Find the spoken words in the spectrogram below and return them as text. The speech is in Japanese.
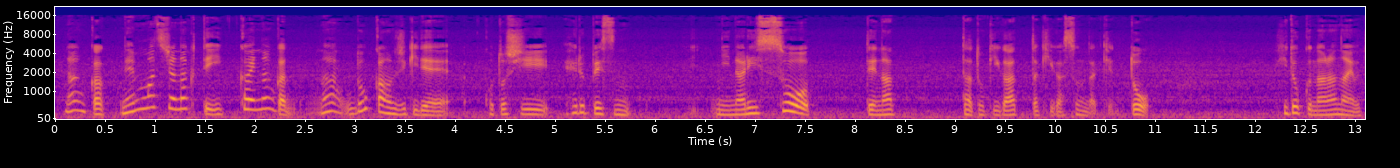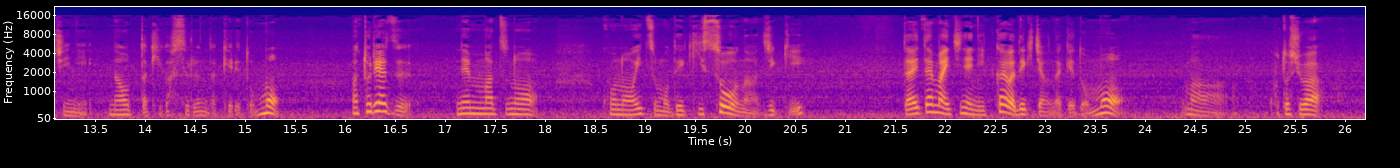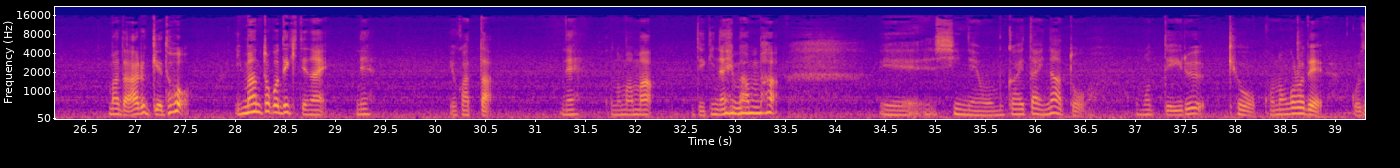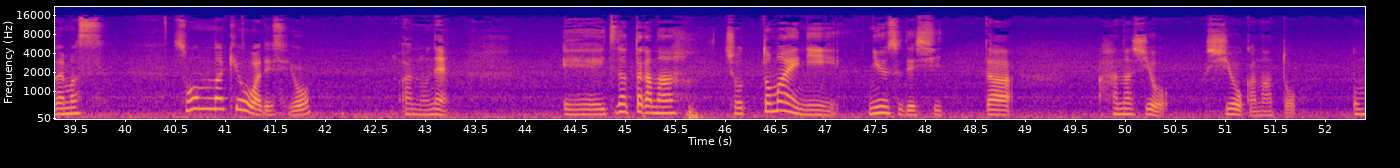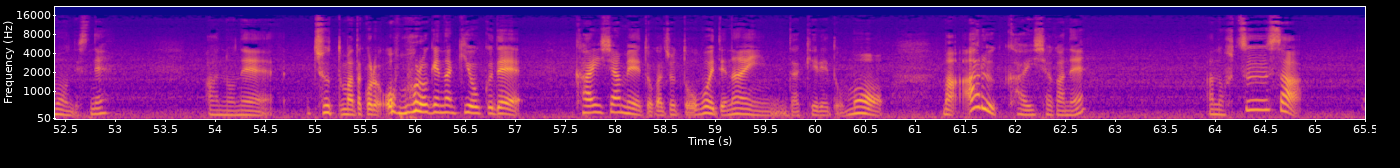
なんか年末じゃなくて一回なんかなどっかの時期で今年ヘルペスになりそうってなった時があった気がするんだけどひどくならないうちに治った気がするんだけれども、まあ、とりあえず年末のこのいつもできそうな時期大体まあ1年に1回はできちゃうんだけどもまあ今年はまだあるけど今んとこできてない。ね。よかった。ね。このままできないまんまえー新年を迎えたいなと思っている今日この頃でございます。そんな今日はですよ。あのねえーいつだったかな。ちょっと前にニュースで知った話をしようかなと思うんですね。あのねちょっとまたこれおぼろげな記憶で会社名とかちょっと覚えてないんだけれどもまあある会社がねあの普通さ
